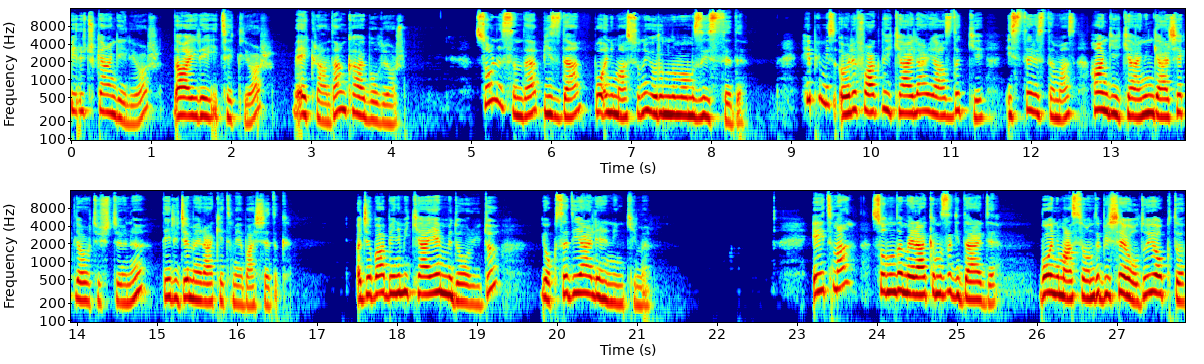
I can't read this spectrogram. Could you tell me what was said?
bir üçgen geliyor, daireyi itekliyor ve ekrandan kayboluyor. Sonrasında bizden bu animasyonu yorumlamamızı istedi. Hepimiz öyle farklı hikayeler yazdık ki ister istemez hangi hikayenin gerçekle örtüştüğünü delice merak etmeye başladık. Acaba benim hikayem mi doğruydu yoksa diğerlerininki mi? Eğitmen sonunda merakımızı giderdi. Bu animasyonda bir şey olduğu yoktu.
